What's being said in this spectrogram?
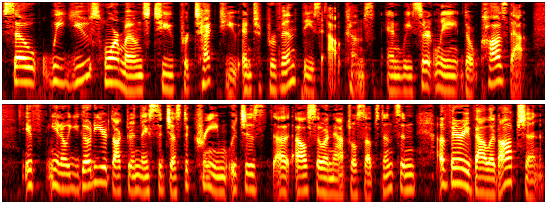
So we use hormones to protect you and to prevent these outcomes, and we certainly don't cause that if you know you go to your doctor and they suggest a cream, which is uh, also a natural substance and a very valid option.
